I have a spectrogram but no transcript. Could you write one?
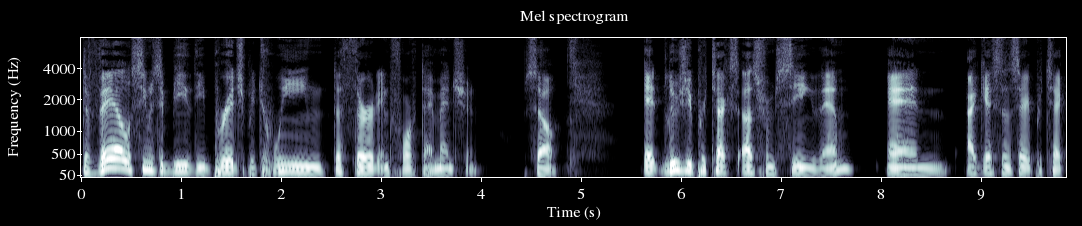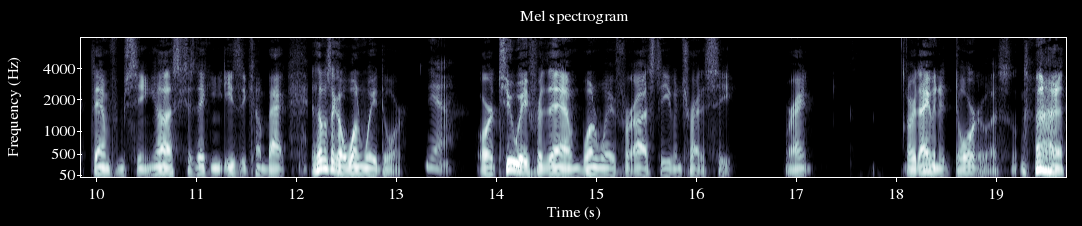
The veil seems to be the bridge between the third and fourth dimension. So it usually protects us from seeing them. And I guess necessarily protect them from seeing us because they can easily come back. It's almost like a one way door Yeah. or a two way for them, one way for us to even try to see. Right. Or not even a door to us.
